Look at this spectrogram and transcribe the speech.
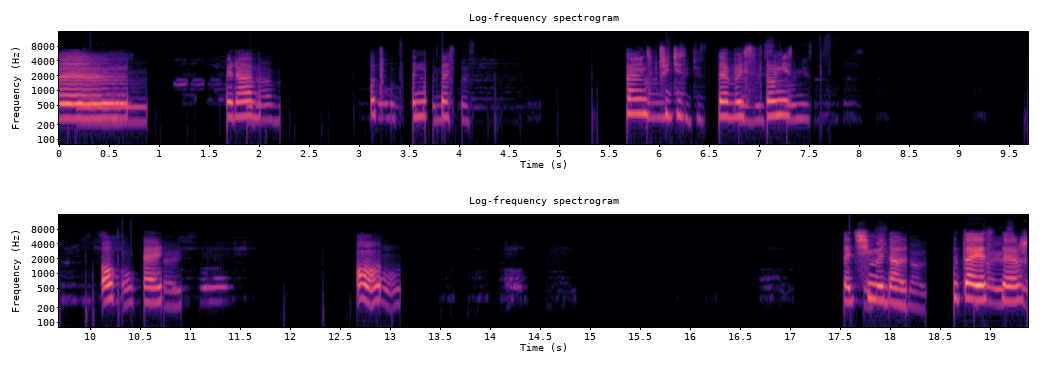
Eee, Eee, Klikając przycisk w lewej stronie. Okej. Okej. O, lecimy dalej. Tutaj jest też.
